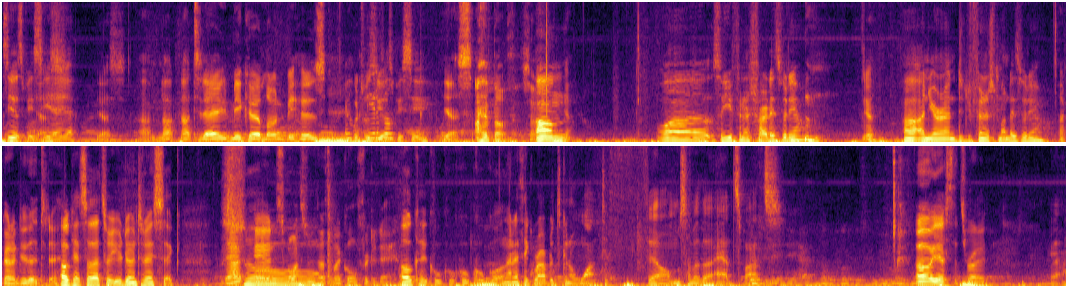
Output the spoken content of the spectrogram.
CSBCA, yeah. Yes. Um, not not today. Mika loaned me his. Which was Beautiful. USBC. Yes, I have both. So. Um, yeah. well, so you finished Friday's video? Yeah. Uh, on your end, did you finish Monday's video? I've got to do that today. Okay, so that's what you're doing today. Sick. That so... and sponsor. That's my goal for today. Okay, cool, cool, cool, cool, cool. And then I think Robert's gonna want to film some of the ad spots. Oh yes, that's right. Yeah.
